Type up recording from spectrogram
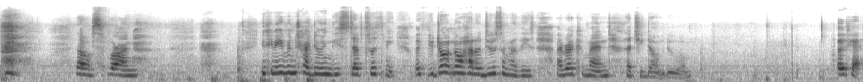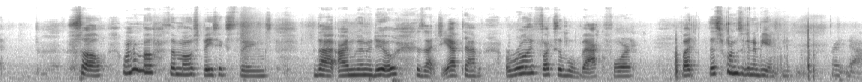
That was fun. You can even try doing these steps with me. But if you don't know how to do some of these, I recommend that you don't do them. Okay. So, one of the most basic things that I'm going to do is that you have to have a really flexible back for. But this one's going to be an easy one right now.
